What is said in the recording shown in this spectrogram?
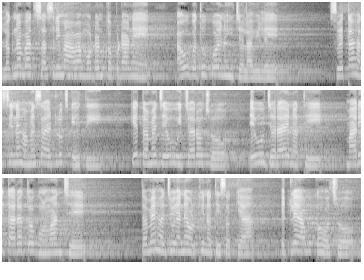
લગ્ન બાદ સાસરીમાં આવા મોડર્ન કપડાને આવું બધું કોઈ નહીં ચલાવી લે. શ્વેતા હસીને હંમેશા એટલું જ કહેતી કે, તમે જેવું વિચારો છો, એવું જરાય નથી. મારી તારા તો ગુણવાન છે. તમે હજુ એને ઓળખી નથી શક્યા. એટલે આવું કહો છો.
